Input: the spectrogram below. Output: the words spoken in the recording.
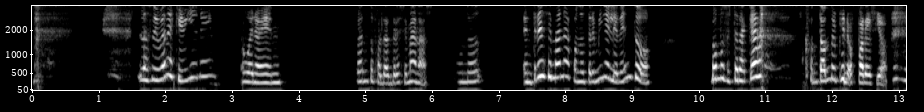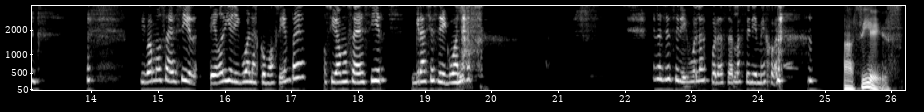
Las semanas que vienen, bueno, en... ¿Cuánto faltan? ¿Tres semanas? Uno... En tres semanas, cuando termine el evento, vamos a estar acá contando qué nos pareció. Si vamos a decir, te odio el igualas como siempre, o si vamos a decir, gracias el igualas. Gracias el igualas por hacer la serie mejor. Así es.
